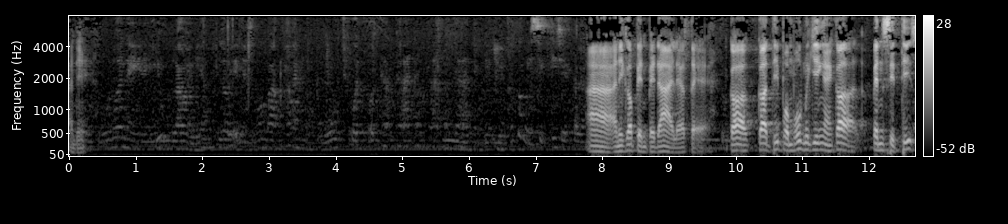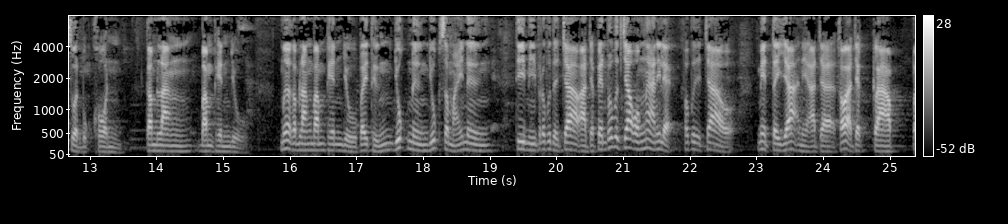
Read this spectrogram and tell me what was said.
อันนี้ อ่า อันนี้ก็เป็นไปได้แล้วแต่ ก็ก็ที่ผมพูดเมื่อกี้ไง ก็เป็นสิทธิส่วนบุคคลกำลังบำเพ็ญอยู่ เมื่อกำลังบำเพ็ญอยู่ไปถึงยุคหนึ่งยุคสมัยหนึ่งที่มีพระพุทธเจ้า อาจจะเป็นพระพุทธเจ้าองค์หน้านี่แหละ พระพุทธเจ้าเมตยะเนี่ยอาจจะเขาอาจจะกราบไป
